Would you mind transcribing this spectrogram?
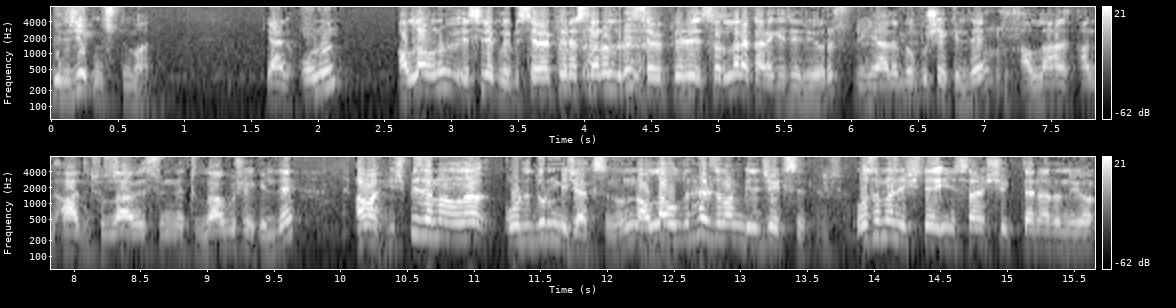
bilecek Müslüman. Yani onun Allah onu vesile kılıyor. Biz sebeplere sarılırız. Sebeplere sarılarak hareket ediyoruz. Dünyada bu, bu şekilde. Allah'ın adetullah ve sünnetullah bu şekilde. Ama hiçbir zaman ona orada durmayacaksın. Onun Allah olduğunu her zaman bileceksin. O zaman işte insan şirkten arınıyor.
